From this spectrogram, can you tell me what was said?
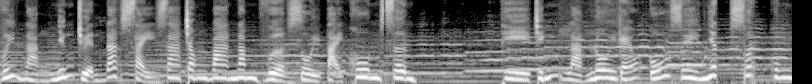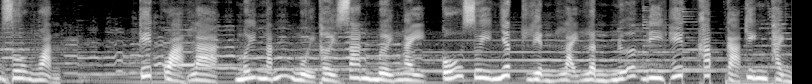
với nàng những chuyện đã xảy ra trong 3 năm vừa rồi tại Khôn Sơn, Thì chính là lôi kéo cố duy nhất xuất cung du ngoạn. Kết quả là mới ngắn ngủi thời gian 10 ngày, Cố duy nhất liền lại lần nữa đi hết khắp cả kinh thành.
